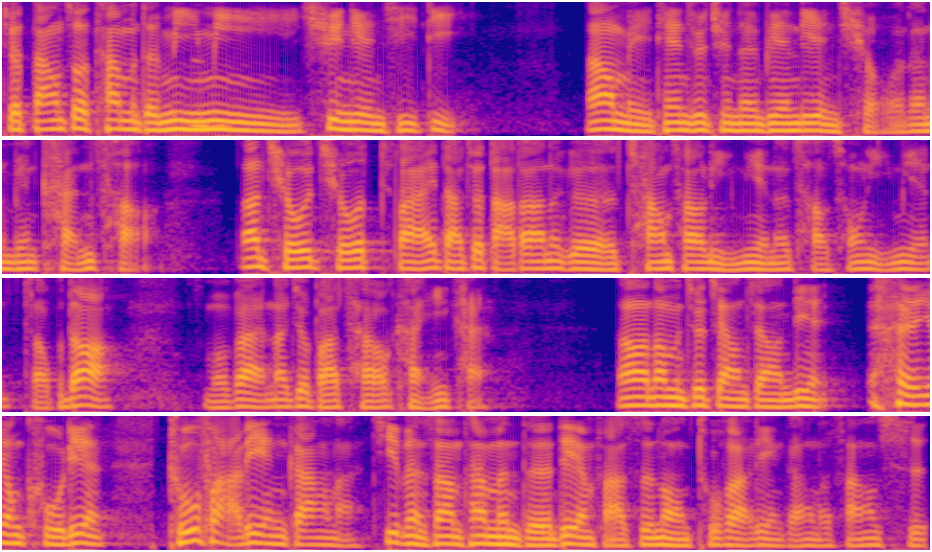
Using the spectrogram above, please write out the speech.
就当做他们的秘密训练基地。然后每天就去那边练球，在那边砍草，那球球打一打就打到那个长草里面的草丛里面，找不到怎么办？那就把草砍一砍。然后他们就这样这样练，用苦练土法炼钢嘛。基本上他们的练法是那种土法炼钢的方式。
